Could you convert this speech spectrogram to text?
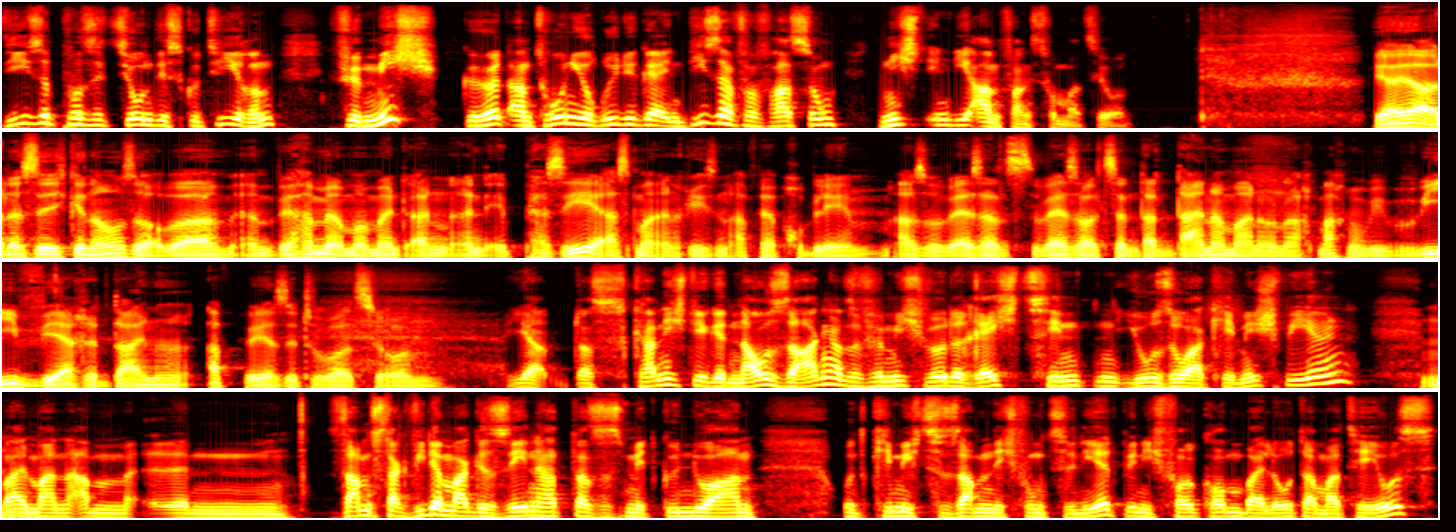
diese Position diskutieren. Für mich gehört Antonio Rüdiger in dieser Verfassung nicht in die Anfangsformation. Ja, ja, das sehe ich genauso. Aber ähm, wir haben ja im Moment ein, ein per se erstmal ein Riesenabwehrproblem. Also wer soll wer soll's denn dann deiner Meinung nach machen? Wie, wie wäre deine Abwehrsituation? Ja, das kann ich dir genau sagen. Also für mich würde rechts hinten Josua Kimmich spielen, mhm. weil man am ähm, Samstag wieder mal gesehen hat, dass es mit Gündogan und Kimmich zusammen nicht funktioniert. Bin ich vollkommen bei Lothar Matthäus.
